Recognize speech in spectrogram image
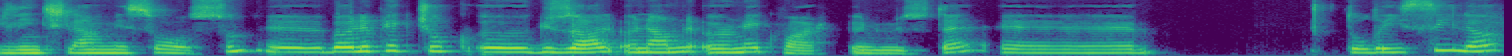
bilinçlenmesi olsun. E, böyle pek çok e, güzel, önemli örnek var önümüzde. E, dolayısıyla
